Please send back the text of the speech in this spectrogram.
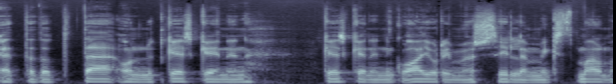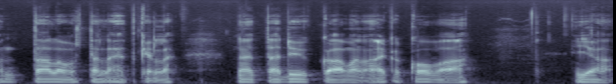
että tota, tämä on nyt keskeinen, keskeinen niin kuin ajuri myös sille, miksi maailman talous tällä hetkellä näyttää dyykkaavan aika kovaa. Ja,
